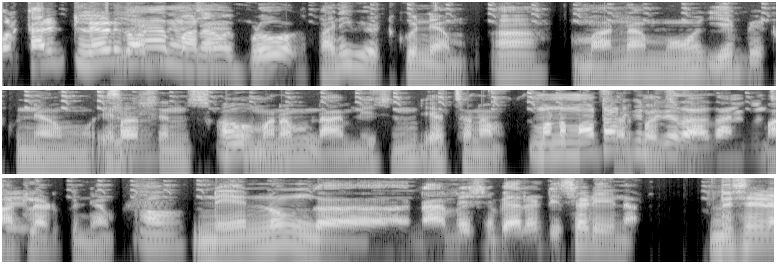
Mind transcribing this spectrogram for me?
వాడు కరెక్ట్ లేడు కాబట్టి మనం ఇప్పుడు ఒక పని పెట్టుకున్నాం. మనము ఏం పెట్టుకున్నాము? ఎలక్షన్స్కు. మనం నామినేషన్ చేస్తున్నాం. మనం మాట్లాడుకున్నాం. నేను ఇంకా నామినేషన్ వేయాలని డిసైడ్ అయినా. డిసైడ్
